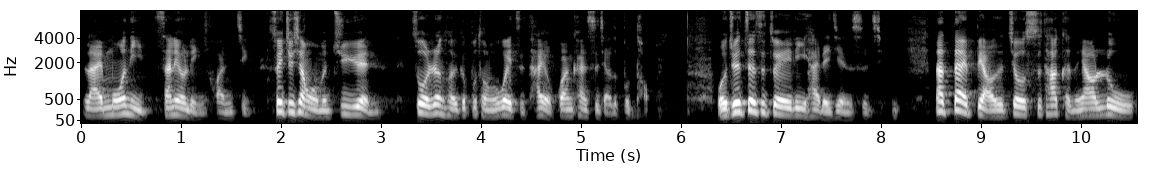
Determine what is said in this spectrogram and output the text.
来模拟三六零环境。所以就像我们剧院做任何一个不同的位置，它有观看视角的不同。我觉得这是最厉害的一件事情，那代表的就是他可能要录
